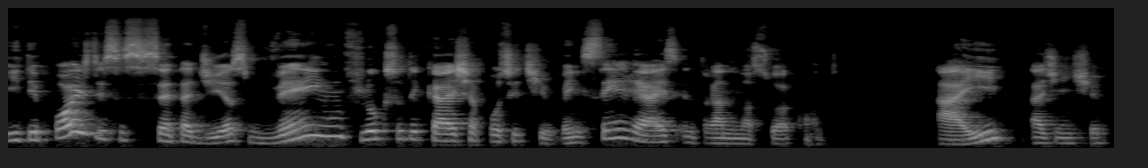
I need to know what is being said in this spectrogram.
E depois desses 60 dias, vem um fluxo de caixa positivo. Vem 100 reais entrando na sua conta. Aí a gente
